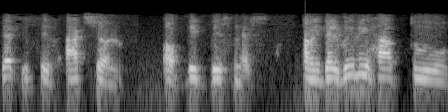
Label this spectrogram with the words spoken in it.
decisive action of big business. I mean, they really have to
